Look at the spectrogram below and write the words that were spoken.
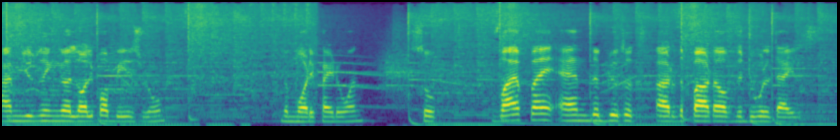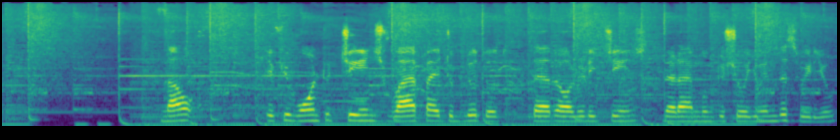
I'm using a lollipop based ROM the modified one. So Wi-Fi and the Bluetooth are the part of the dual tiles. Now if you want to change Wi-Fi to Bluetooth that already changed that I am going to show you in this video.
